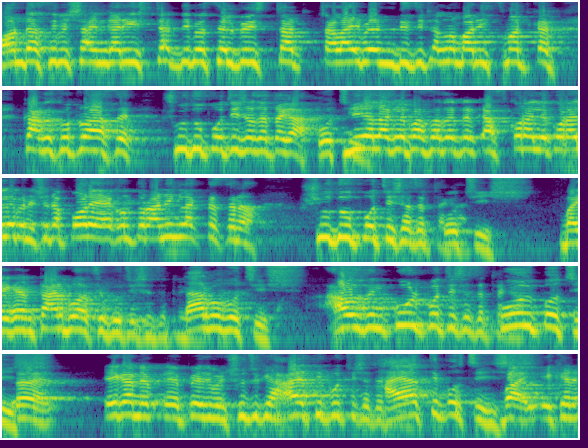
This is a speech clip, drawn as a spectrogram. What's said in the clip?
হন্ডা সিবি শাইন গাড়ি স্টার্ট দিবে সেলফি স্টার্ট চালাইবেন ডিজিটাল নাম্বার স্মার্ট কার্ড কাগজপত্র আছে শুধু পঁচিশ হাজার টাকা। 25 নিয়ে লাগলে পাঁচ হাজার টাকার কাজ করাইলে করাই নেবেন সেটা পরে এখন তো রানিং লাগতেছে না শুধু পঁচিশ হাজার টাকা। পঁচিশ। ভাই এখানে টার্বো আছে পঁচিশ হাজার টাকা। টার্বো পঁচিশ। হাউজিং কুল পঁচিশ হাজার টাকা। ফুল পঁচিশ। হ্যাঁ এখানে পেয়ে যাবেন সুজুকি হায়াতি পঁচিশ হাজার। হায়াতি পঁচিশ। ভাই এখানে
